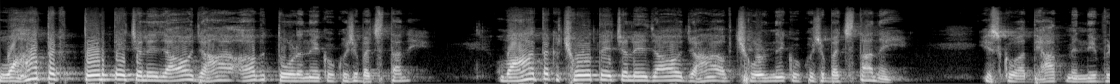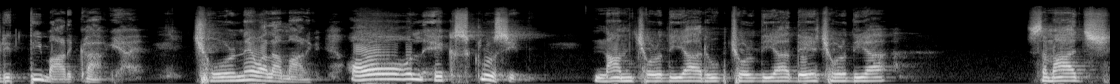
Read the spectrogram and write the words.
वहाँ तक तोड़ते चले जाओ जहाँ अब तोड़ने को कुछ बचता नहीं। वहाँ तक छोड़ते चले जाओ जहाँ अब छोड़ने को कुछ बचता नहीं। इसको अध्यात्म निवृत्ति मार्ग कहा गया है। छोड़ने वाला मार्ग। ऑल एक्सक्लूसिव नाम छोड़ दिया, रूप छोड़ दिया, देह छोड़ दिया। समाज,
